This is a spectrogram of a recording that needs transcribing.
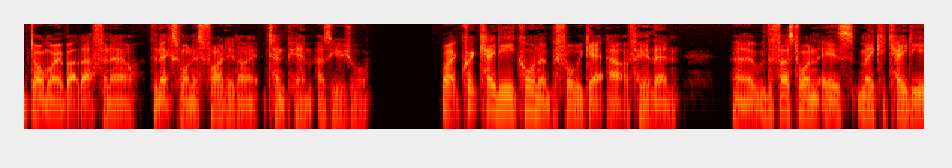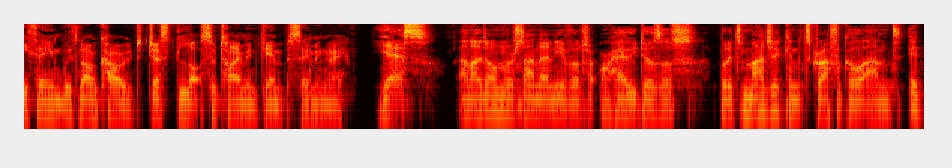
don't worry about that for now. The next one is Friday night, 10 p.m. as usual. Right, quick KDE corner before we get out of here then. Uh, the first one is make a KDE theme with no code, just lots of time in GIMP, seemingly. Yes. And I don't understand any of it or how he does it, but it's magic and it's graphical. And it,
